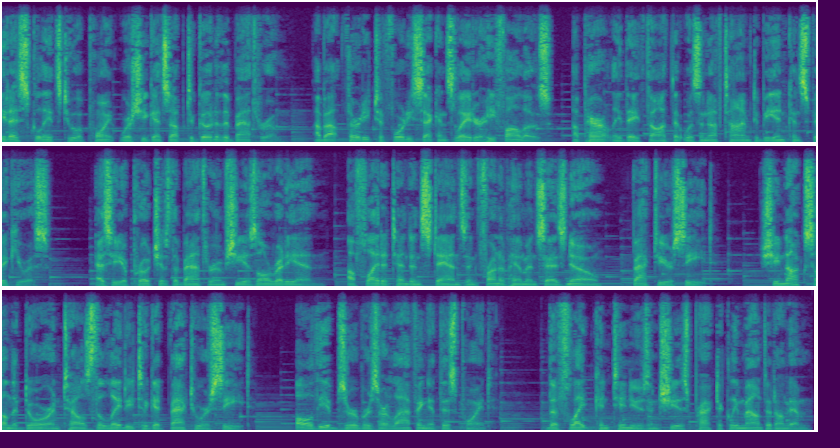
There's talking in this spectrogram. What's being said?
It escalates to a point where she gets up to go to the bathroom, about 30 to 40 seconds later he follows, apparently they thought that was enough time to be inconspicuous. As he approaches the bathroom she is already in, a flight attendant stands in front of him and says no, back to your seat. She knocks on the door and tells the lady to get back to her seat. All the observers are laughing at this point. The flight continues and she is practically mounted on them,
